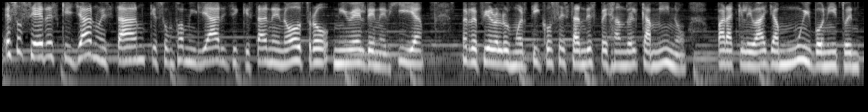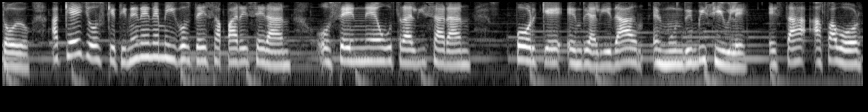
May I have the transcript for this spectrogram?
esos seres que ya no están, que son familiares y que están en otro nivel de energía, me refiero a los muerticos, están despejando el camino para que le vaya muy bonito en todo. Aquellos que tienen enemigos desaparecerán o se neutralizarán porque en realidad el mundo invisible está a favor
